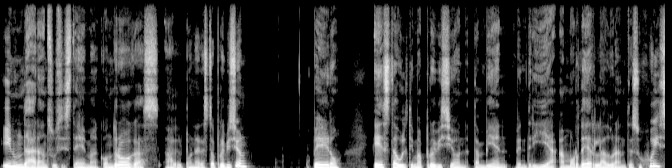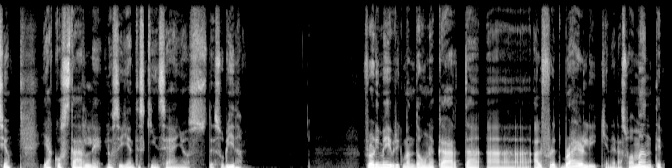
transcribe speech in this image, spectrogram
inundaran su sistema con drogas al poner esta prohibición. Pero esta última prohibición también vendría a morderla durante su juicio y a costarle los siguientes 15 años de su vida. Flory Maybrick mandó una carta a Alfred Brierly, quien era su amante,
